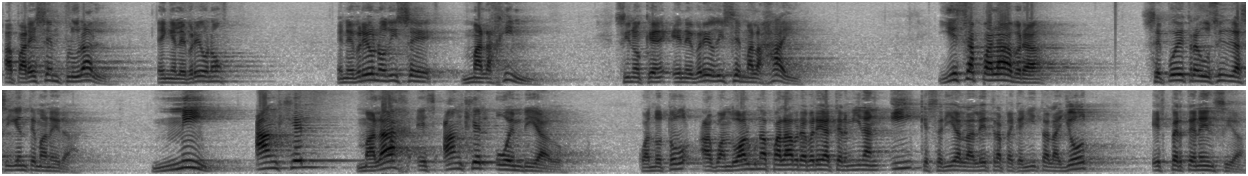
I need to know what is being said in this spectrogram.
aparece en plural, en el hebreo no. En hebreo no dice malachim, sino que en hebreo dice malahai. Y esa palabra se puede traducir de la siguiente manera. Mi ángel, malaj es ángel o enviado. Cuando, todo, ah, cuando alguna palabra hebrea termina en i, que sería la letra pequeñita, la yod, es pertenencia.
